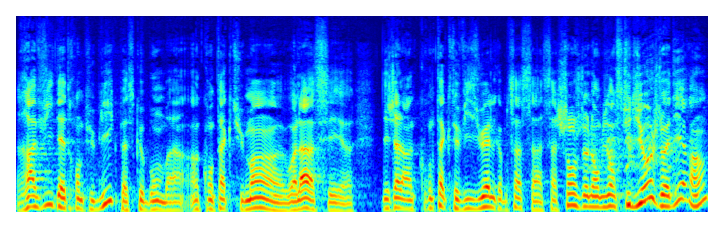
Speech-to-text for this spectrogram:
ravi d'être en public parce que bon, bah, un contact humain, euh, voilà, c'est euh, déjà un contact visuel comme ça, ça, change de l'ambiance studio, je dois dire. Hein.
